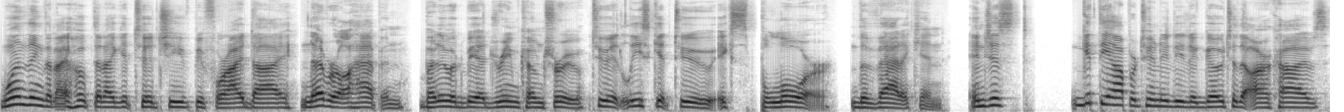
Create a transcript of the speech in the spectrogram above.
One thing that I hope that I get to achieve before I die, never will happen, but it would be a dream come true, to at least get to explore the Vatican and just get the opportunity to go to the archives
